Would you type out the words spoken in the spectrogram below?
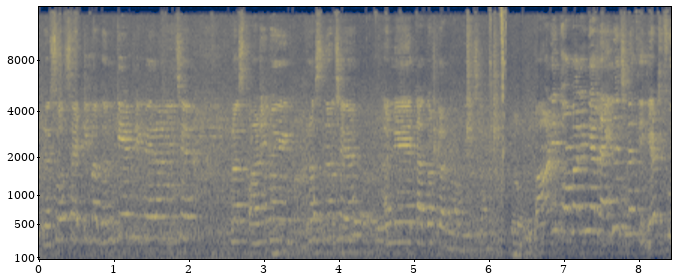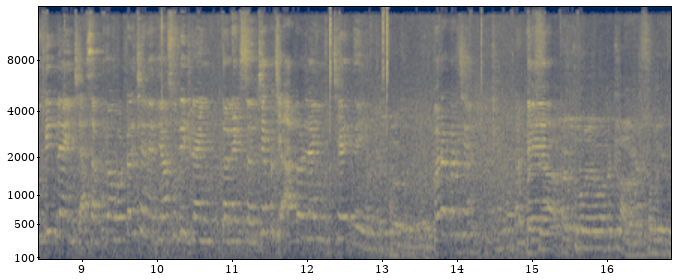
એટલે સોસાયટીમાં ગંદકી એટલી ફેલાણી છે. પ્લસ પાણીનો એક પ્રશ્ન છે અને તા ગટરનો બી છે પાણી તો અમારે ત્યાં લાઈન જ નથી ગેટ સુધી જ લાઈન છે. આશાપુરા હોટલ છે ને ત્યાં સુધી જ લાઈન કનેક્શન છે પછી આગળ લાઈન છે જ નહીં બરાબર. છે? પછી આ એટલે કચરો એવા કેટલા સમય કે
